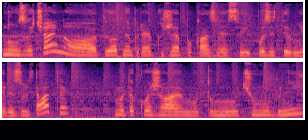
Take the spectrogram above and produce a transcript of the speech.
Ну, звичайно, пілотний проект вже показує свої позитивні результати. Ми так вважаємо, тому чому б ні,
